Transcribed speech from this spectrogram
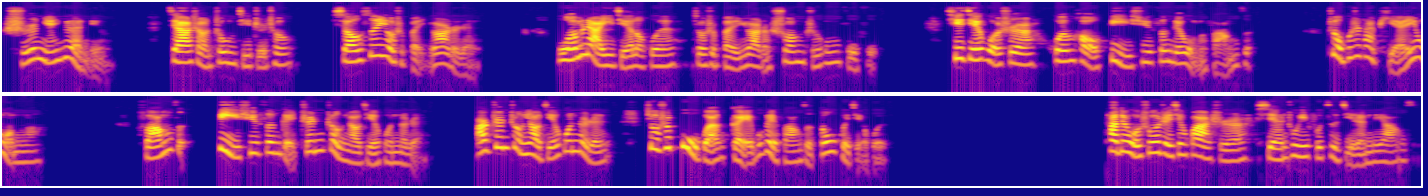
十年院龄，加上中级职称，小孙又是本院的人，我们俩一结了婚，就是本院的双职工夫妇。其结果是婚后必须分给我们房子，这不是太便宜我们了？房子必须分给真正要结婚的人，而真正要结婚的人就是不管给不给房子都会结婚。他对我说这些话时，显出一副自己人的样子，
